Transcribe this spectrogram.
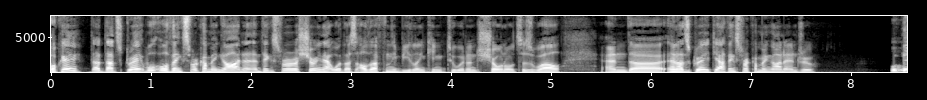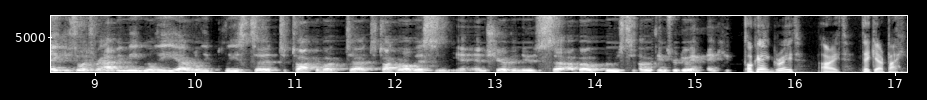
Okay, that, that's great. Well, well, thanks for coming on and thanks for sharing that with us. I'll definitely be linking to it in the show notes as well. And uh, and that's great. Yeah, thanks for coming on, Andrew. Well, thank you so much for having me. Really, uh, really pleased to, to talk about uh, to talk about all this and, and share the news uh, about Boost and other things we're doing. Thank you. Okay, great. All right, take care. Bye.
